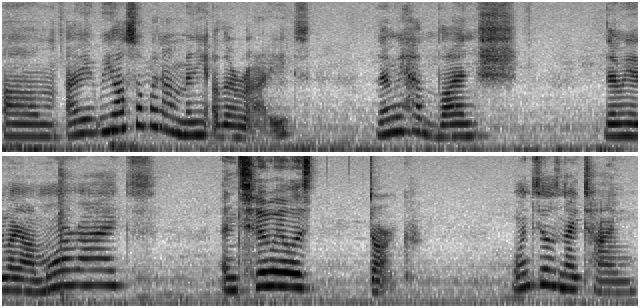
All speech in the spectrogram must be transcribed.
Um, I we also went on many other rides. Then we had lunch. Then we went on more rides until it was dark. Once it was nighttime,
